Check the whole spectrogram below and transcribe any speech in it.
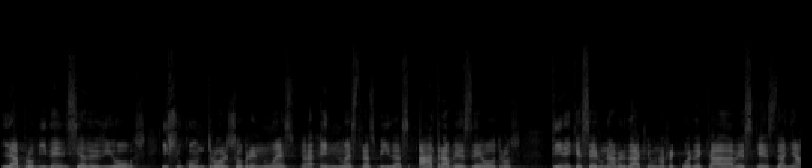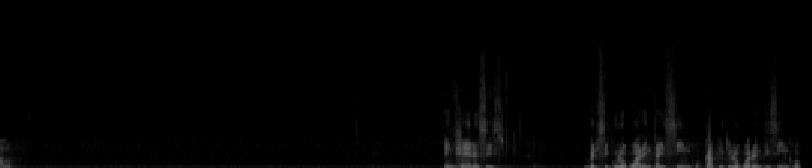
La providencia de Dios y su control sobre en nuestras vidas a través de otros tiene que ser una verdad que uno recuerde cada vez que es dañado. En Génesis, versículo 45, capítulo 45,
